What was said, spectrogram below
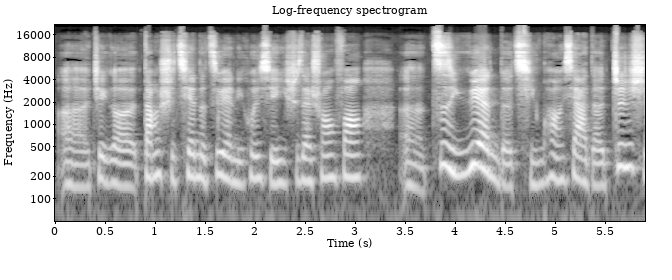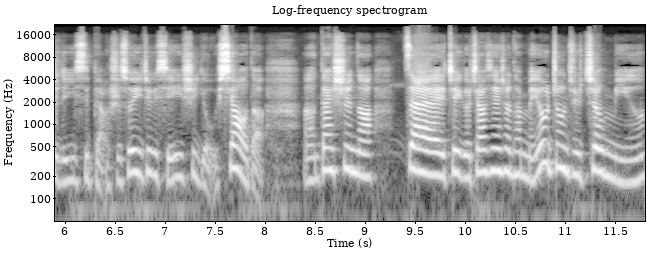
呃，这个当时签的自愿离婚协议是在双方呃自愿的情况下的真实的意思表示，所以这个协议是有效的。嗯，但是呢，在这个张先生他没有证据证明，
